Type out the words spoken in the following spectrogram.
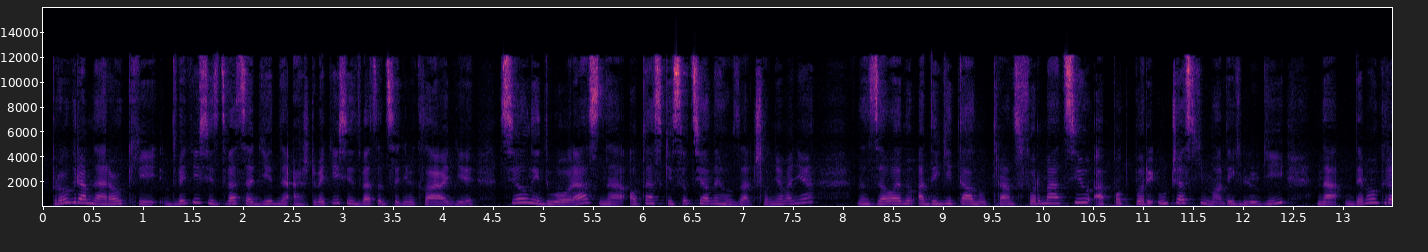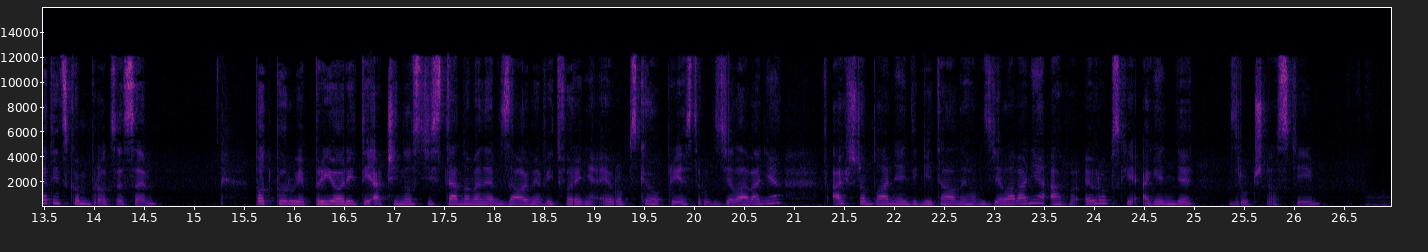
Program na roky 2021 až 2027 kladie silný dôraz na otázky sociálneho začlenovania, na zelenú a digitálnu transformáciu a podpory účasti mladých ľudí na demokratickom procese. Podporuje priority a činnosti stanovené v záujme vytvorenia európskeho priestoru vzdelávania v akčnom pláne digitálneho vzdelávania a v európskej agende zručností.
